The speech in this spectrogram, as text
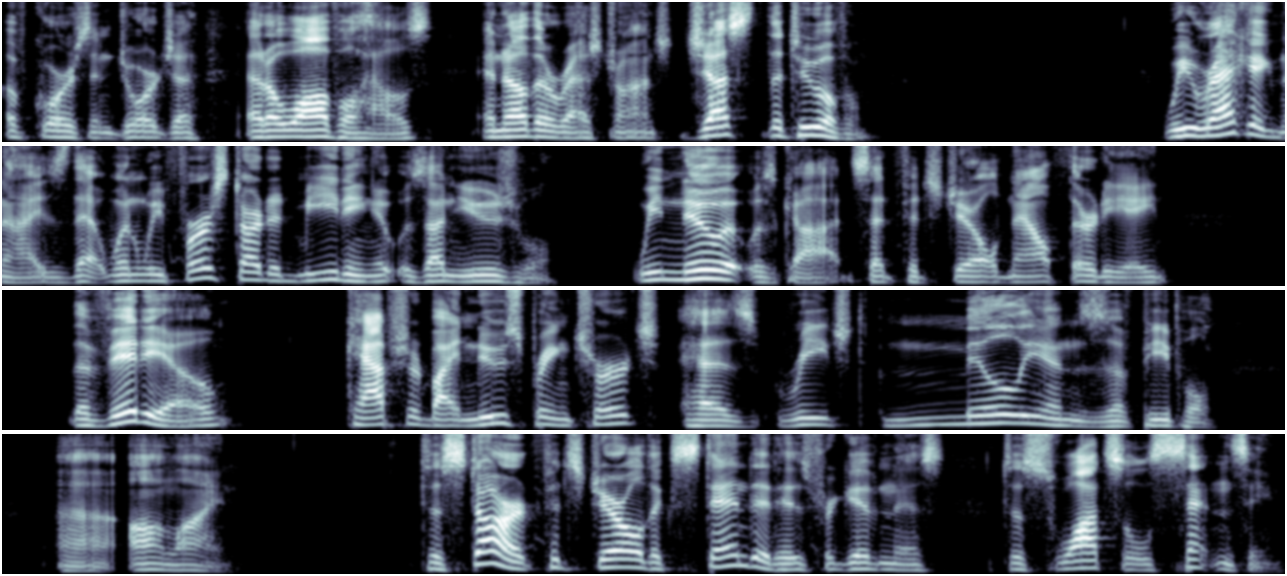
of course, in Georgia, at a Waffle House and other restaurants, just the two of them. We recognized that when we first started meeting, it was unusual. We knew it was God, said Fitzgerald, now 38. The video captured by New Spring Church has reached millions of people uh, online. To start, Fitzgerald extended his forgiveness to Swatzel's sentencing.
